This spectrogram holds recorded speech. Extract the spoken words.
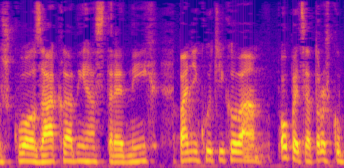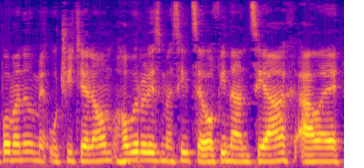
škôl základných a stredných. Pani Kutíková, opäť sa trošku pomenujeme učiteľom. Hovorili sme síce o financiách, ale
